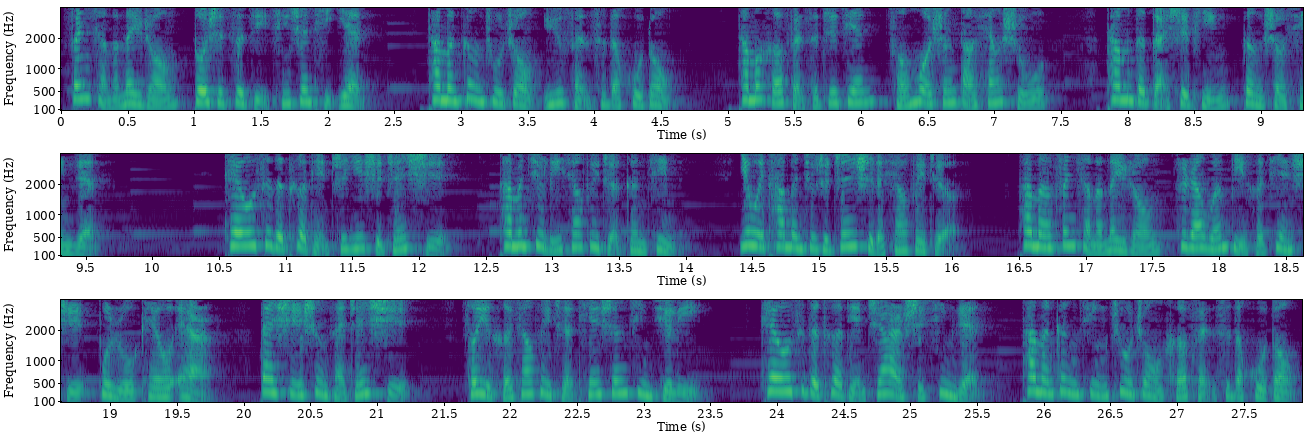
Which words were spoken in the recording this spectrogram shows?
分享的内容多是自己亲身体验。他们更注重与粉丝的互动，他们和粉丝之间从陌生到相熟，他们的短视频更受信任。KOC 的特点之一是真实，他们距离消费者更近，因为他们就是真实的消费者。他们分享的内容虽然文笔和见识不如 KOL，但是胜在真实，所以和消费者天生近距离。KOC 的特点之二是信任。他们更尽注重和粉丝的互动，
